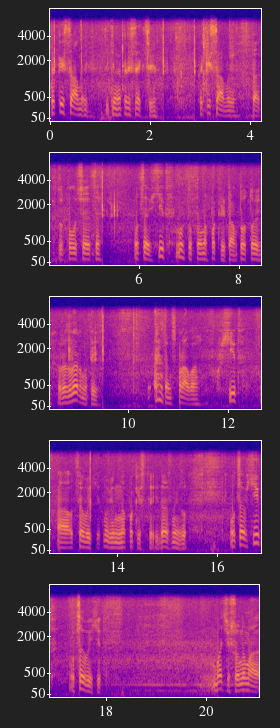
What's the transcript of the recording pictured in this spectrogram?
такий самий, тільки на три секції. Такий самий. Так, тут виходить оцей вхід, ну тобто навпаки, там то той розвернутий, там справа вхід, а оце вихід. Ну він навпаки стоїть, да, знизу. Оце вхід, оце вихід. Бачиш, що нема,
